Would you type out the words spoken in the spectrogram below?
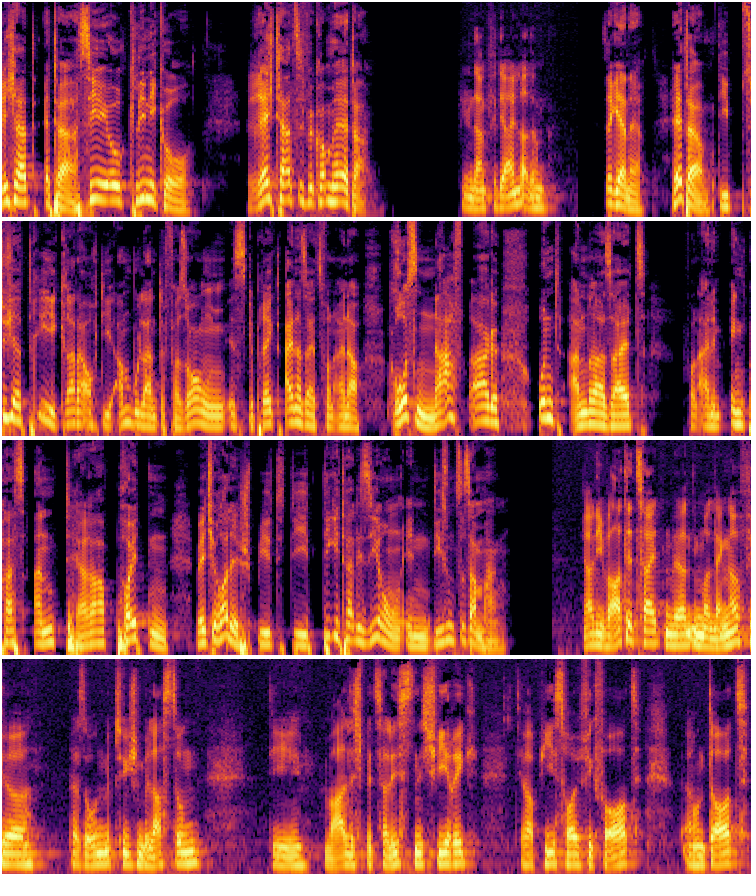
Richard Etter, CEO Clinico. Recht herzlich willkommen, Herr Etter. Vielen Dank für die Einladung. Sehr gerne. Herr Etter, die Psychiatrie, gerade auch die ambulante Versorgung, ist geprägt einerseits von einer großen Nachfrage und andererseits von einem Engpass an Therapeuten. Welche Rolle spielt die Digitalisierung in diesem Zusammenhang? Ja, die Wartezeiten werden immer länger für Personen mit psychischen Belastungen. Die Wahl des Spezialisten ist schwierig. Therapie ist häufig vor Ort. Und dort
